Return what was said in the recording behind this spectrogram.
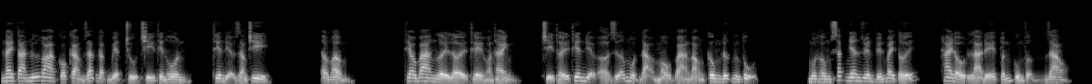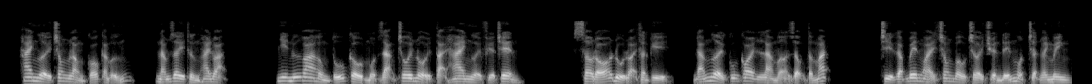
nay ta nữ hoa có cảm giác đặc biệt chủ trì thiên hôn, thiên địa giám chi. Ầm ầm. Theo ba người lời thề hoàn thành, chỉ thấy thiên địa ở giữa một đạo màu vàng nóng công đức ngưng tụ một hồng sắc nhân duyên tuyến bay tới, hai đầu là đế tuấn cùng phượng giao, hai người trong lòng có cảm ứng, nắm dây thừng hai đoạn. Nhi nữ hoa hồng tú cầu một dạng trôi nổi tại hai người phía trên. Sau đó đủ loại thần kỳ, đám người cũng coi là mở rộng tầm mắt. Chỉ gặp bên ngoài trong bầu trời truyền đến một trận oanh minh,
